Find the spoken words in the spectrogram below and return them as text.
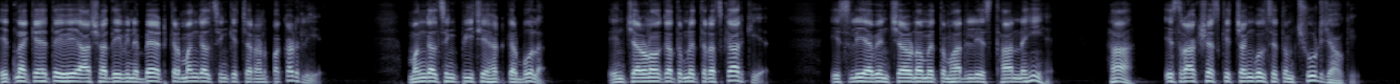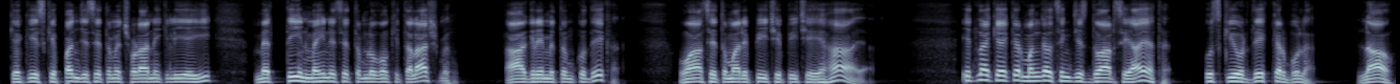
इतना कहते हुए आशा देवी ने बैठकर मंगल सिंह के चरण पकड़ लिए। मंगल सिंह पीछे हटकर बोला, इन चरणों का तुमने तिरस्कार किया। इसलिए अब इन चरणों में तुम्हारे लिए स्थान नहीं है। हाँ इस राक्षस के चंगुल से तुम छूट जाओगी। क्योंकि इसके पंज से तुम्हें छुड़ाने के लिए ही मैं तीन महीने से तुम लोगों की तलाश में हूँ। आगरे में तुमको देखा, वहाँ से तुम्हारे पीछे पीछे यहाँ आया। इतना कहकर मंगल सिंह जिस द्वार से आया था, उसकी ओर देखकर बोला, लाओ।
